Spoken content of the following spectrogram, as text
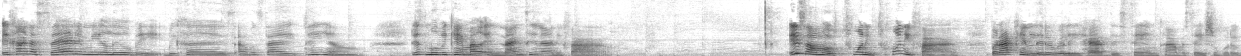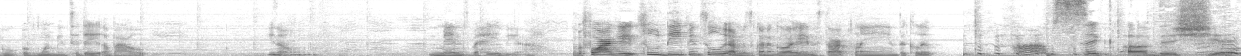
it kind of saddened me a little bit because I was like, damn, this movie came out in 1995. It's almost 2025, but I can literally have the same conversation with a group of women today about, you know, men's behavior. Before I get too deep into it, I'm just gonna go ahead and start playing the clip. I'm sick of this shit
